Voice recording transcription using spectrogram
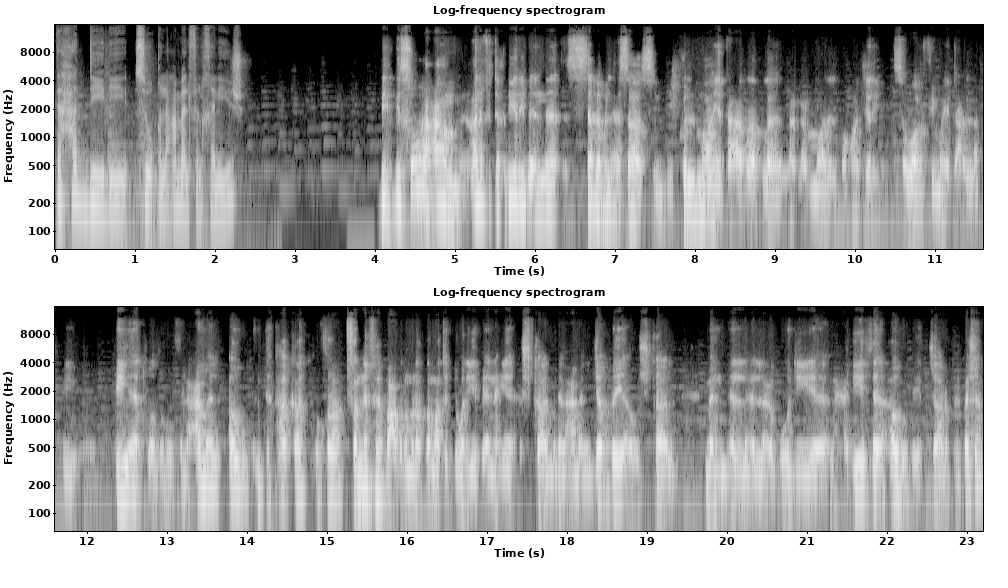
تحدي لسوق العمل في الخليج؟ بصورة عامة أنا في تقديري بأن السبب الأساسي لكل ما يتعرض للعمال المهاجرين سواء فيما يتعلق ببيئه وظروف العمل أو انتهاكات أخرى تصنفها بعض المنظمات الدولية بأن هي إشكال من العمل الجبري أو إشكال من العبودية الحديثة أو الإتجار بالبشر،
